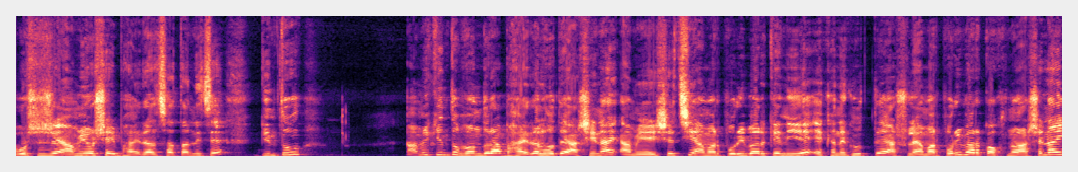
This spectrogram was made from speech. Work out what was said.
অবশেষে আমিও সেই ভাইরাল ছাতার নিচে, কিন্তু আমি কিন্তু বন্ধুরা ভাইরাল হতে আসি নাই। আমি এসেছি আমার পরিবারকে নিয়ে, এখানে ঘুরতে। আসলে আমার পরিবার কখনো আসে নাই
